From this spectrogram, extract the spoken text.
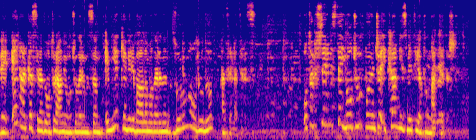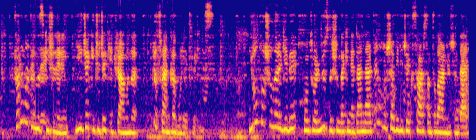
ve en arka sırada oturan yolcularımızın emniyet kemeri bağlamalarının zorunlu olduğunu hatırlatırız. Otobüslerimizde yolculuk boyunca ikram hizmeti yapılmaktadır. Tanımadığınız kişilerin yiyecek içecek ikramını lütfen kabul etmeyiniz. Yol koşulları gibi kontrolümüz dışındaki nedenlerden oluşabilecek sarsıntılar yüzünden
